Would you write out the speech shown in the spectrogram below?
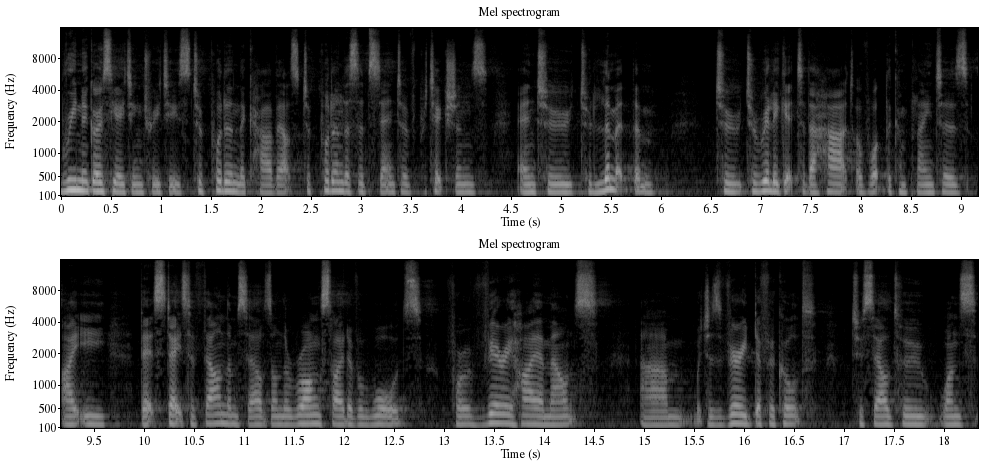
renegotiating treaties to put in the carve outs, to put in the substantive protections, and to, to limit them to, to really get to the heart of what the complaint is, i.e., that states have found themselves on the wrong side of awards for very high amounts, um, which is very difficult to sell to one's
